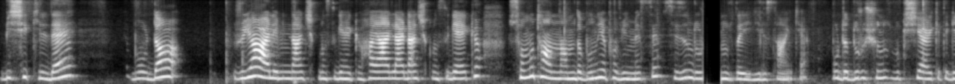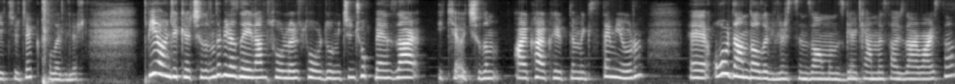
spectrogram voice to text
Bir şekilde burada rüya aleminden çıkması gerekiyor. Hayallerden çıkması gerekiyor. Somut anlamda bunu yapabilmesi sizin duruşunuzla ilgili sanki. Burada duruşunuz bu kişiyi harekete geçirecek olabilir. Bir önceki açılımda biraz eylem soruları sorduğum için çok benzer iki açılım arka arka yüklemek istemiyorum. Ee, oradan da alabilirsiniz almanız gereken mesajlar varsa.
